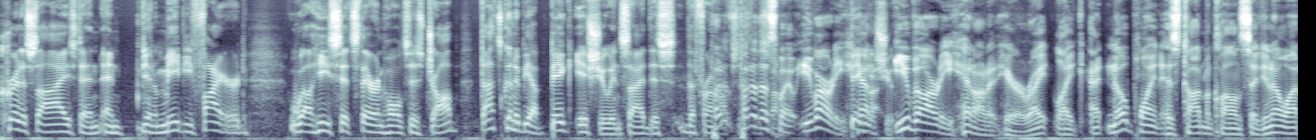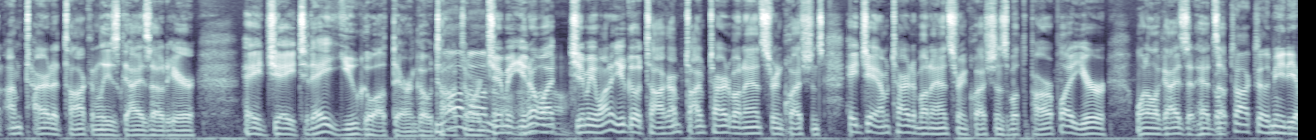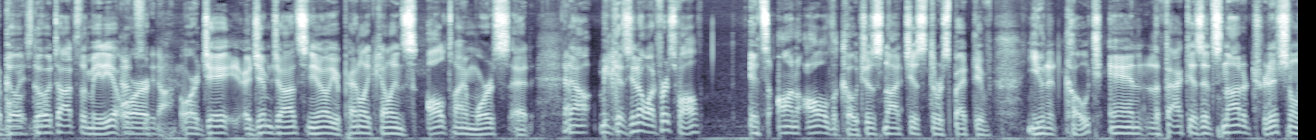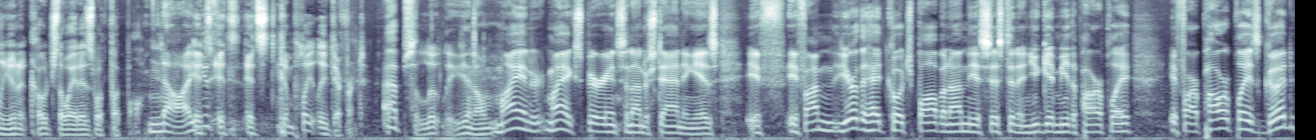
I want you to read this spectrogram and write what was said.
criticized and, and you know maybe fired while he sits there and holds his job. That's going to be a big issue inside this the front Put office. it, put it this way: you've already Big hit issue. you've already hit on it here, right? Like at no point has Todd McLellan said, "You know what? I'm tired of talking to these guys out here. Hey Jay, today you go out there and go talk No, to no, her. no, Jimmy, you know no, what? Jimmy, why don't you go talk? I'm, t- I'm tired about answering questions. Hey Jay, I'm tired about answering questions about the power play. You're one of the guys that heads Go up. talk to the media Go, boys. go No. talk to the media, or not. or Jay or Jim Johnson. You know your penalty killing's all time worst at now because you know what? First all, it's on all the coaches, not just the respective unit coach. And the fact is, it's not a traditional unit coach the way it is with football. No, it's it's it's completely different. Absolutely. You know, my my experience and understanding is if if I'm you're the head coach Bob and I'm the assistant and you give me the power play, if our power play is good,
